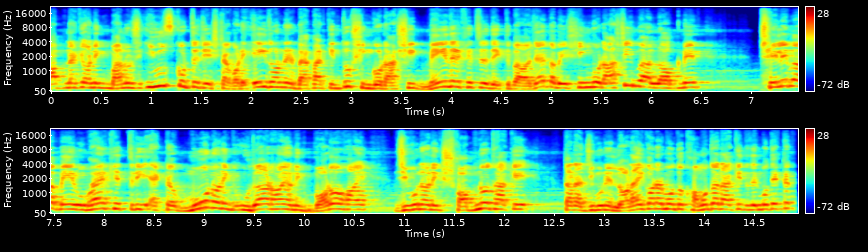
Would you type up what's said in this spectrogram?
আপনাকে অনেক মানুষ ইউজ করতে চেষ্টা করে। এই ধরনের ব্যাপার কিন্তু সিংহ রাশির মেয়েদের ক্ষেত্রে দেখতে পাওয়া যায়। তবে সিংহ রাশি বা লগ্নের ছেলে বা মেয়ের উভয়ের ক্ষেত্রেই একটা মন অনেক উদার হয়, অনেক বড় হয়, জীবনে অনেক স্বপ্ন থাকে, তারা জীবনে লড়াই করার মতো ক্ষমতা রাখে, তাদের মধ্যে একটা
